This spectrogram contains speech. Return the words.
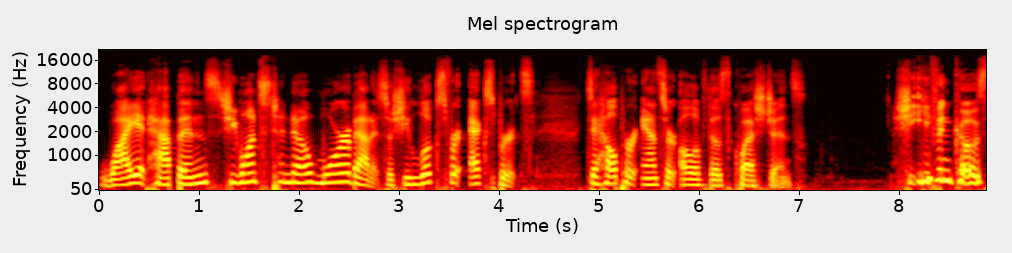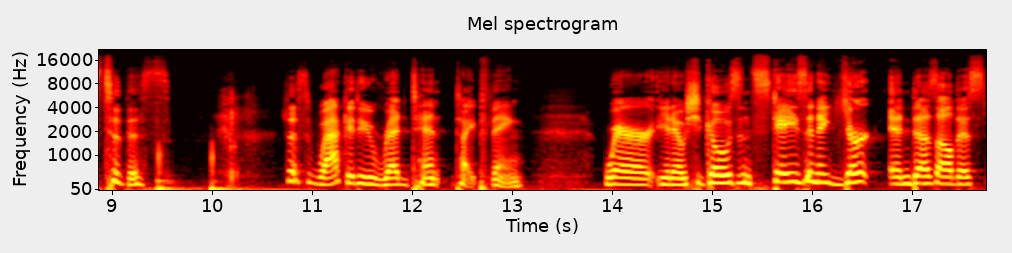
why it happens. She wants to know more about it. So she looks for experts to help her answer all of those questions. She even goes to this this wackadoo red tent type thing where, you know, she goes and stays in a yurt and does all this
